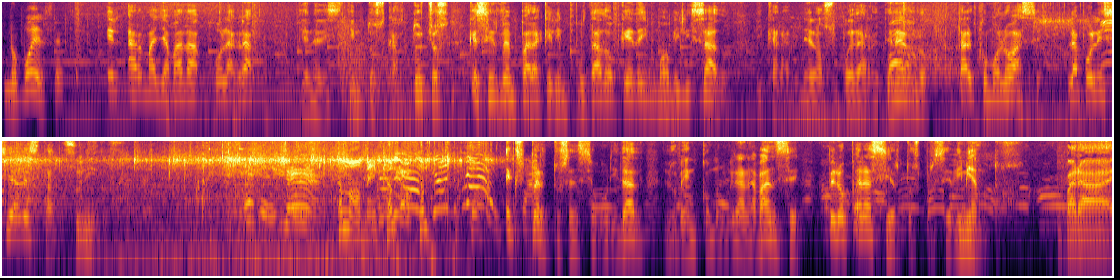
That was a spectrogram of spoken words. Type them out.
No puede ser. El arma llamada bola graf tiene distintos cartuchos que sirven para que el imputado quede inmovilizado y Carabineros pueda retenerlo, tal como lo hace la policía de Estados Unidos. Expertos en seguridad lo ven como un gran avance, pero para ciertos procedimientos. para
